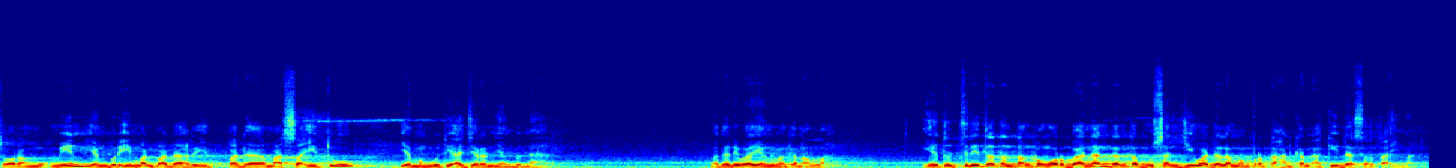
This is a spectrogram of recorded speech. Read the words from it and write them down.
seorang mukmin yang beriman pada hari pada masa itu yang mengikuti ajaran yang benar. Maka ini yang dimakan Allah. Yaitu cerita tentang pengorbanan dan tebusan jiwa dalam mempertahankan akidah serta iman.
